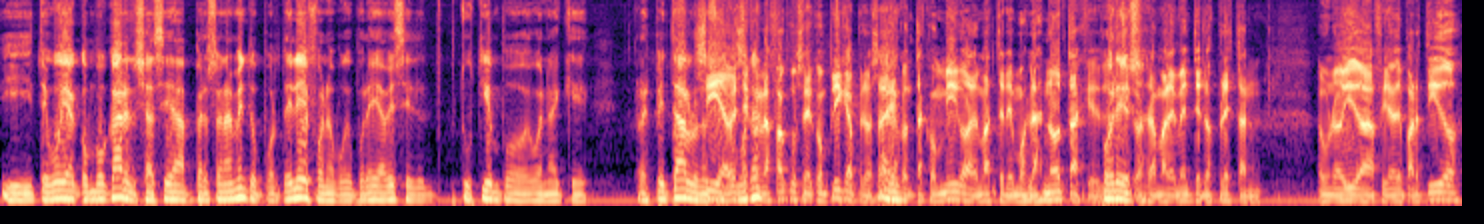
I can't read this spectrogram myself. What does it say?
y te voy a convocar, ya sea personalmente o por teléfono, porque por ahí a veces tus tiempos, bueno, hay que respetarlo. no Sí, a veces con la facu se complica, pero sabes Claro. contás conmigo. Además tenemos las notas que Por los eso. chicos amablemente nos prestan un oído a final de partido.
